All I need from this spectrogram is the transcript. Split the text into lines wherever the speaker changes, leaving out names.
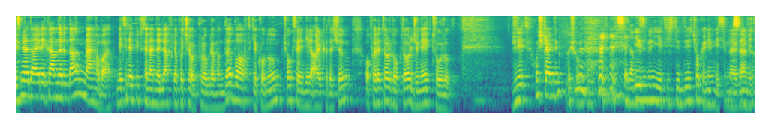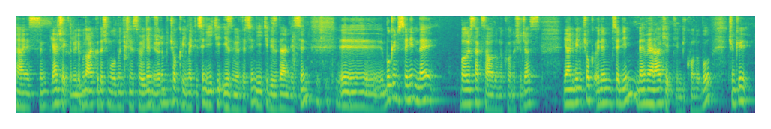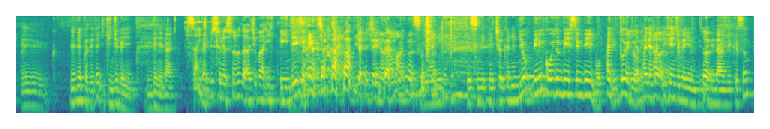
İzmir'e dair ekranlarından merhaba. Metin Hep Yükselen'de Laf Laf Açıyor programında bu haftaki konuğum çok sevgili arkadaşım operatör doktor Cüneyt Tuğrul. Cüneyt hoş geldin.
Hoş bulduk. Selam.
İzmir'in yetiştirdiği çok önemli isimlerden bir tanesisin. Gerçekten öyle. Bunu arkadaşım olduğun için söylemiyorum. Çok kıymetlisin. İyi ki İzmir'desin. İyi ki bizlerlesin. Ee, bugün seninle bağırsak sağlığını konuşacağız. Yani benim çok önemsediğim ve merak ettiğim bir konu bu. Çünkü e, bildiğim kadarıyla ikinci beyin denilen.
Sanki bir süre sonra da acaba ilk beyin değil
Gerçekten.
Ama haklısın yani kesinlikle çok önemli.
Yok benim koyduğum bir isim değil bu. Hani duydum.
Tabii, tabii,
hani
doğru.
ikinci beyin
Doğru.
denilen bir kısım.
